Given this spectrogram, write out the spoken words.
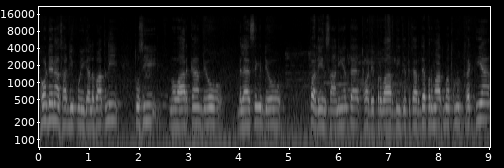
ਤੁਹਾਡੇ ਨਾਲ ਸਾਡੀ ਕੋਈ ਗੱਲਬਾਤ ਨਹੀਂ। ਤੁਸੀਂ ਮੁਬਾਰਕਾਂ ਦਿਓ ਬਲੇਸਿੰਗ ਦਿਓ। ਤੁਹਾਡੀ ਇਨਸਾਨੀਅਤ ਹੈ ਤੁਹਾਡੇ ਪਰਿਵਾਰ ਦੀ ਇੱਜ਼ਤ ਕਰਦੇ ਪਰਮਾਤਮਾ ਤੁਹਾਨੂੰ ਤਰੱਕੀਆਂ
